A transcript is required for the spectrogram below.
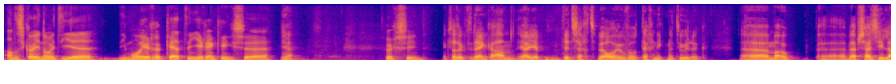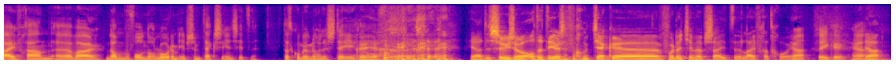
anders kan je nooit die, die mooie raket in je rankings Ja. terugzien. Ik zat ook te denken aan, ja, je hebt, dit zegt wel heel veel techniek natuurlijk. Eh, maar ook eh, websites die live gaan, eh, waar dan bijvoorbeeld nog lorem ipsum teksten in zitten. Dat kom je ook nog wel eens tegen. Ja. Of, ja, dus sowieso altijd eerst even goed checken voordat je een website live gaat gooien. Ja. zeker, ja. ja.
